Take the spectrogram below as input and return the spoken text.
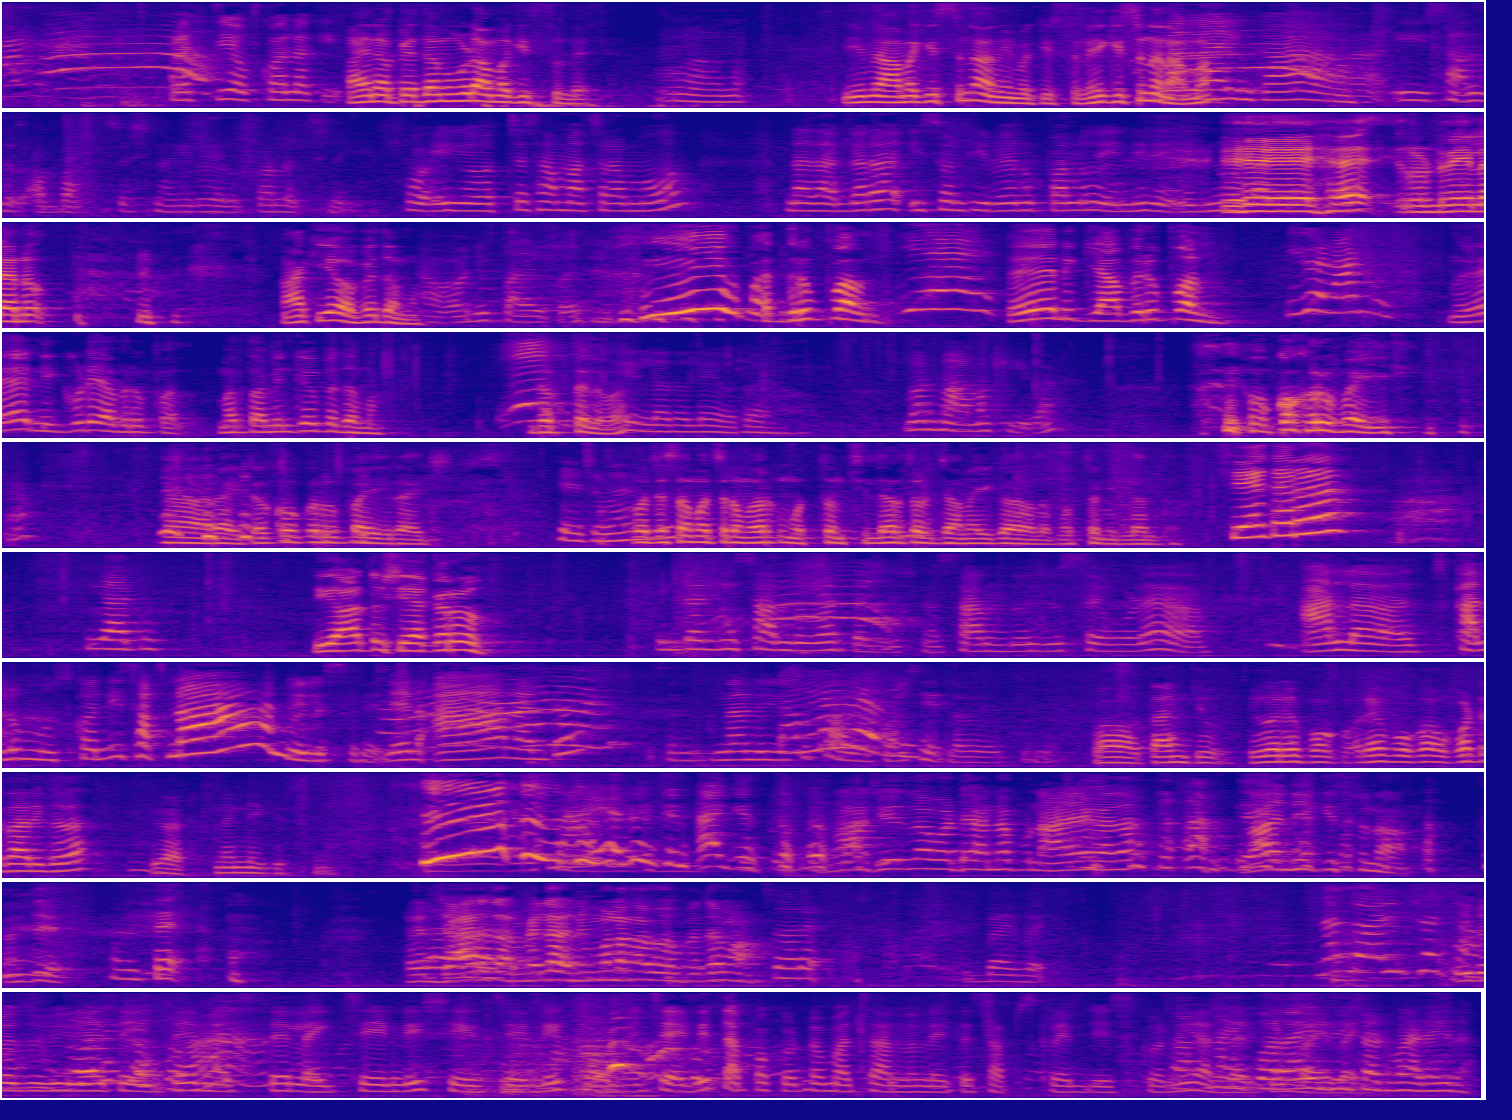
ప్రతి ఒక్కళ్ళకి. ఆయన పెద్దమ్మ కూడా అమ్మకి ఇస్తుండే అవును. ఈమె ఆమెకి ఇస్తున్నా ఆమె ఈమెకి ఇస్తున్నా. నీకు ఇస్తున్నాను అమ్మ? మళ్ళా ఇంకా ఈ సందు అబ్బా చూసిన ఇరవై రూపాయలు వచ్చినాయి. పో- ఈ వచ్చే సంవత్సరము నా దగ్గర ఇసొంటి ఇరవై రూపాయలు ఎన్ని ఎన్ని ఏ హే, రెండు వేలను. నాకు ఇవ్వ పెద్దమ్మ అవన్నీ పది రూపాయలు. ఈ, పది రూపాయలు. ఏ నీకు యాభై రూపాయలు. ఏ నీకు కూడా యాభై రూపాయలు. మరి తమ్మినికి పెద్దమ్మ దొరుకుతలేవా? మరి మా అమ్మకి ఇవా ఒక్కొక్క రూపాయి. రైట్ ఒక్కొక్క రూపాయి రైట్ వచ్చే సంవత్సరం వరకు మొత్తం చిల్లరతో జమ అయ్యి కావాలి మొత్తం ఇల్లంతా. శేఖర్? ఇక అటు. అటు శేఖరు. ఇంకా ఈ సందు పడుతుంది చూసిన సందు చూస్తే కూడా వాళ్ళ కళ్ళు మూసుకొని సప్న అని పిలుస్తుంది. నేను ఆ అని అంటే నన్ను చూసి చేతిలో పెడుతుంది. థ్యాంక్ యూ ఇగో రేపు ఒక- రేపు ఒక ఒకటి తారీఖు కదా? ఇక నేను నీకు ఇస్తున్నా. నా చేతిలో పడ్డాయి అన్నప్పుడు నాయే కదా? నా నీకు ఇస్తున్నా. అంతే. అంతే. జాగ్రత్త మెల్ల నిమ్మలంగా పెద్దమ్మా. సరే. బాయ్ బాయ్ నన్ను అడిగి ఈరోజు వీడియో అయితే ఇంతే. నచ్చితే లైక్ చేయండి షేర్ చేయండి కామెంట్ చేయండి. తప్పకుండా మా ఛానల్ అయితే సబ్స్క్రైబ్ చేసుకోండి. అందరికీ బాయ్ బాయ్ పడేరా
